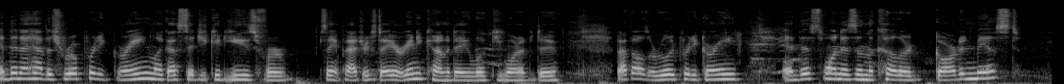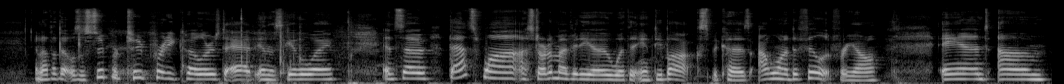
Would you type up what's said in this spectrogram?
And then I have this real pretty green, like I said, you could use for St. Patrick's Day or any kind of day look you wanted to do. But I thought it was a really pretty green. And this one is in the color Garden Mist. And I thought that was a super two pretty colors to add in this giveaway. And so that's why I started my video with an empty box because I wanted to fill it for y'all. And um,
